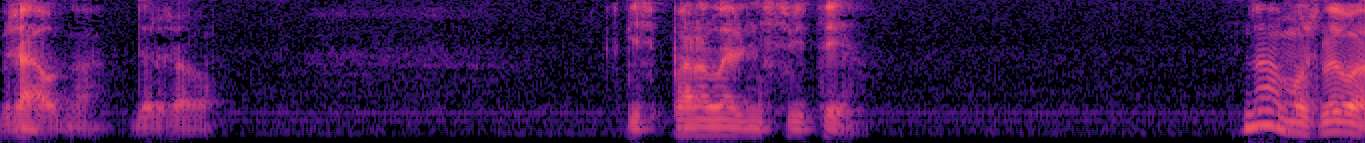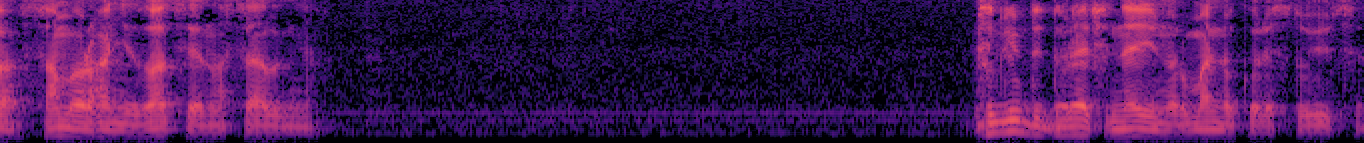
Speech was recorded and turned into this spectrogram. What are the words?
вже одна держава? Якісь паралельні світи. Да, можливо, самоорганізація населення. Люди, до речі, нею нормально користуються.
